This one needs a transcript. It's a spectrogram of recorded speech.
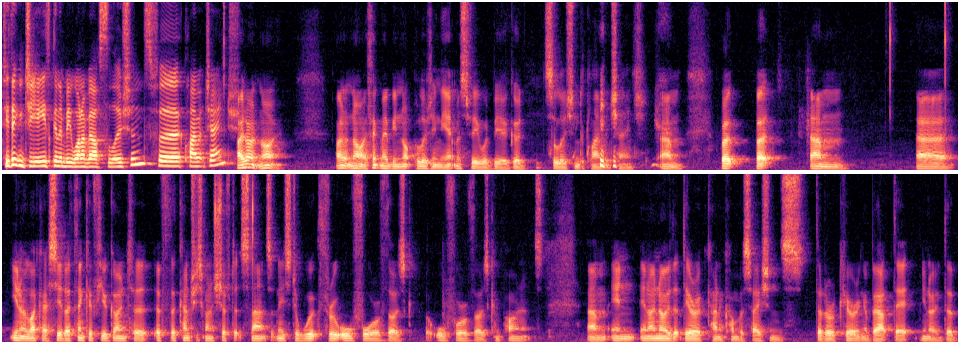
Do you think GE is going to be one of our solutions for climate change? I don't know. I don't know. I think maybe not polluting the atmosphere would be a good solution to climate change. Um, but but um, uh, you know, like I said, I think if you're going to, if the country's going to shift its stance, it needs to work through all four of those, all four of those components. Um, and and I know that there are kind of conversations that are occurring about that. You know, the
